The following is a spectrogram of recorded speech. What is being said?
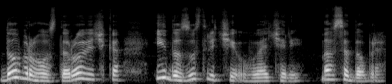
доброго здоров'ячка і до зустрічі увечері. На все добре!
